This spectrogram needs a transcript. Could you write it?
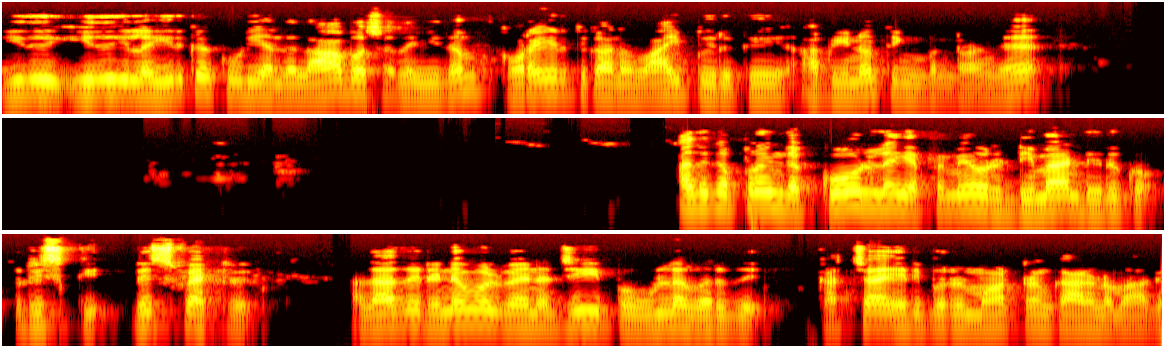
இது இதில் இருக்கக்கூடிய அந்த லாப சதவீதம் குறையிறதுக்கான வாய்ப்பு இருக்குது அப்படின்னும் திங்க் பண்ணுறாங்க அதுக்கப்புறம் இந்த கோலில் எப்பவுமே ஒரு டிமாண்ட் இருக்கும். ரிஸ்க்கு ரிஸ்க் ஃபேக்டர் அதாவது ரினவல் எனர்ஜி இப்போ உள்ளே வருது. கச்சா எரிபொருள் மாற்றம் காரணமாக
